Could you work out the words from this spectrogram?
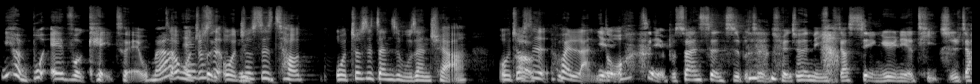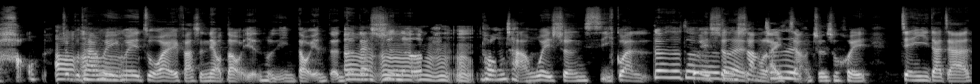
你很不 advocate 哎、欸，我们要，我就是我就是超我就是政治不正确啊。我就是会懒惰，哦、这也不算政治不正确，就是你比较幸运，你的体质比较好，就不太会因为做爱发生尿道炎或者阴道炎等等。嗯、但是呢，嗯嗯嗯、通常卫生习惯，对对对，卫生上来讲，就是会建议大家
